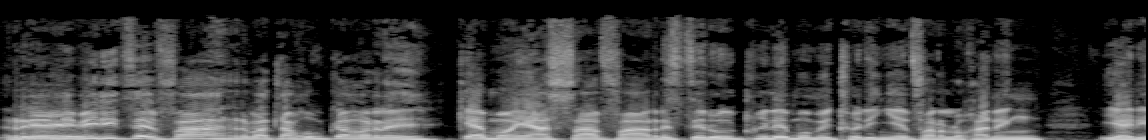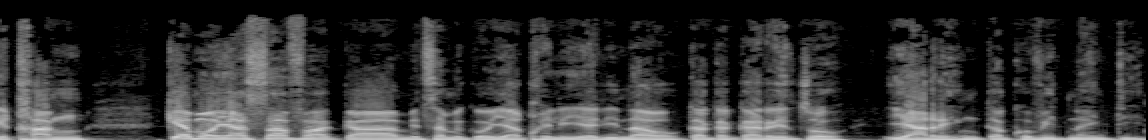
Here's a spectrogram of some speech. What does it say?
re lebeditse fa re batla go utlwa gore kemo ya safa re se re utlwile mo methoding e e farologaneng ya dikgang. Kemo ya safa ka metshameko ya kgwele ya dinao ka kakaretso ya reng ka covid-19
